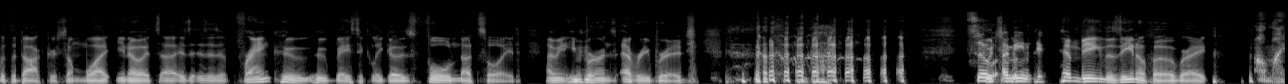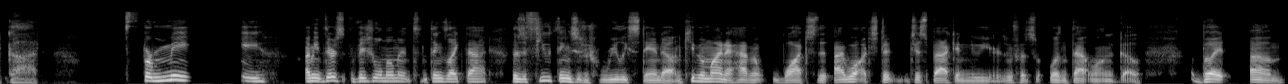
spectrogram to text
with the doctor somewhat. You know, it's uh, is, is it Frank who who basically goes full nutsoid? I mean, he mm-hmm. burns every bridge. oh, so Which, I mean, him being the xenophobe, right? Oh my god! For me, I mean, there's visual moments and things like that. There's a few things that just really stand out. And keep in mind, I haven't watched it. I watched it just back in New Year's, which was wasn't that long ago. But um,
